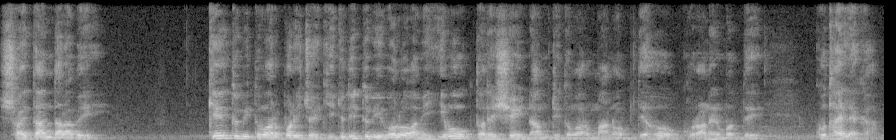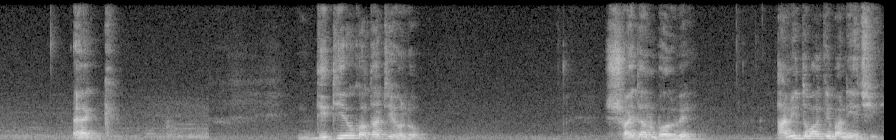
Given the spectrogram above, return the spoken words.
শয়তান দাঁড়াবে। কে তুমি তোমার পরিচয় কি? যদি তুমি বলো আমি ইমুক, তাহলে সেই নামটি তোমার মানব দেহ কোরআনের মধ্যে কোথায় লেখা? এক। দ্বিতীয় কথাটি হলো, শয়তান বলবে, আমি তোমাকে বানিয়েছি।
